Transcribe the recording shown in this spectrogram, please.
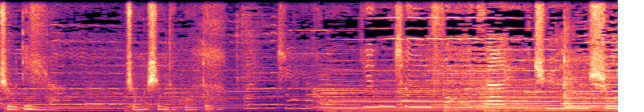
注定了终生的孤独。让我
